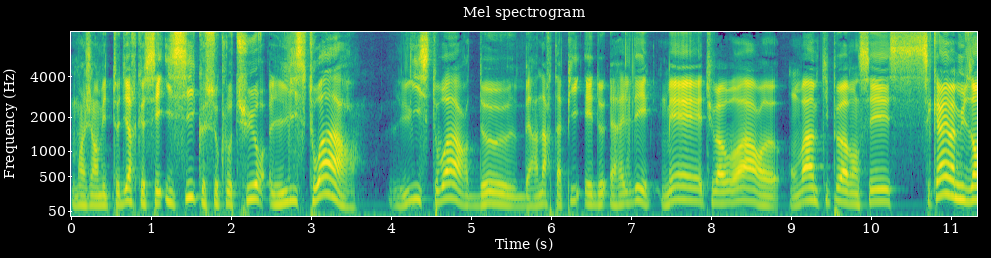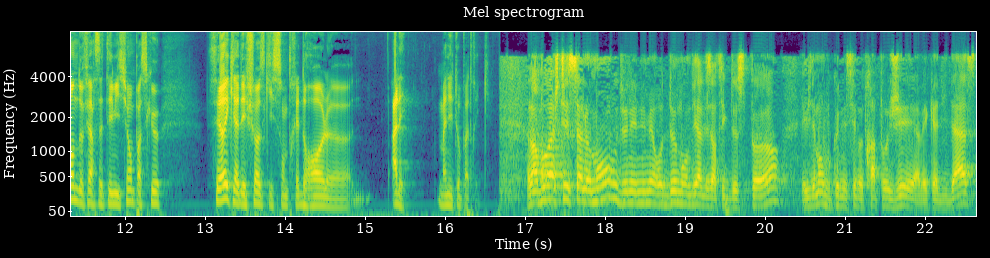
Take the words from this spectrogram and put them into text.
moi j'ai envie de te dire que c'est ici que se clôture l'histoire, l'histoire de Bernard Tapie et de RLD. Mais tu vas voir, euh, on va un petit peu avancer. C'est quand même amusant de faire cette émission parce que c'est vrai qu'il y a des choses qui sont très drôles. euh. Allez, Magnéto Patrick. Alors vous rachetez Salomon, vous devenez numéro 2 mondial des articles de sport. Évidemment, vous connaissez votre apogée avec Adidas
